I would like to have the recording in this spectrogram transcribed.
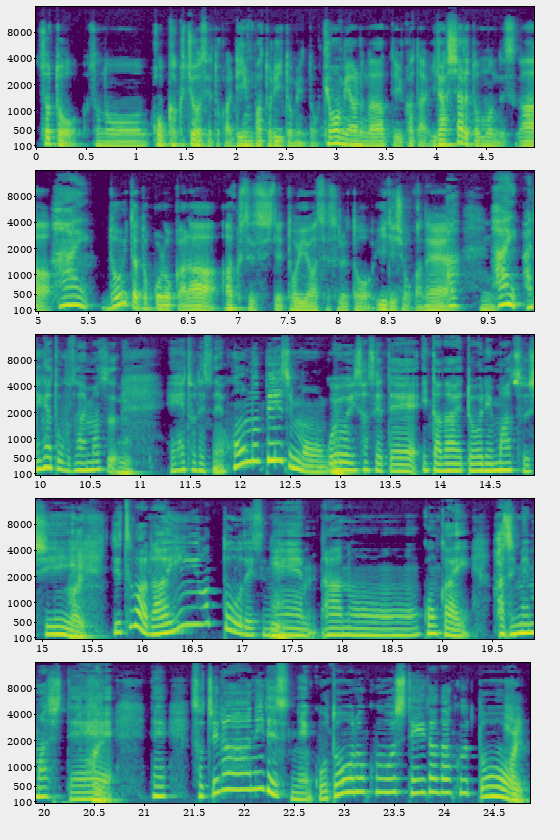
ちょっと、その、骨格調整とかリンパトリートメント、興味あるなっていう方いらっしゃると思うんですが、はい。どういったところからアクセスして問い合わせするといいでしょうかね？あうんはい。ありがとうございます。うんえっ、とですね、ホームページもご用意させていただいておりますし、はい。実は LINE アットをですね、あのー今回始めまして、はいで、そちらにですね、ご登録をしていただくと、はい。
